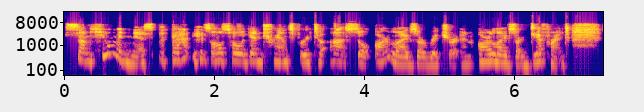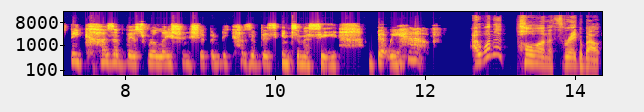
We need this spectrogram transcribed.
some humanness, but that is also again transferred to us. So our lives are richer and our lives are different because of this relationship and because of this intimacy that we have. I want to pull on a thread about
